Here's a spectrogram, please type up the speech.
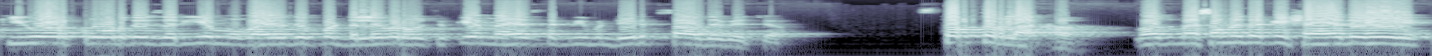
QR ਕੋਡ ਦੇ ਜ਼ਰੀਏ ਮੋਬਾਈਲ ਦੇ ਉੱਪਰ ਡਿਲੀਵਰ ਹੋ ਚੁੱਕੀ ਹੈ ਮਹਿਜ਼ ਤਕਰੀਬਨ ਡੇਢ ਕੁ ਸਾਲ ਦੇ ਵਿੱਚ। 77 ਲੱਖ। ਬਸ ਮੈਂ ਸਮਝਦਾ ਕਿ ਸ਼ਾਇਦ ਇਹ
